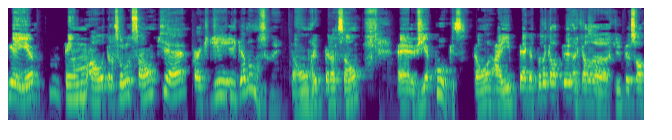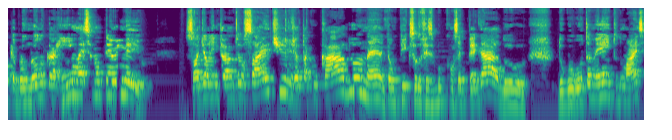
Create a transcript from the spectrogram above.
E aí tem uma outra solução que é parte de, de anúncio, né? Então, recuperação é, via cookies. Então, aí pega todo aquela, aquela, aquele pessoal que abandona o carrinho, mas você não tem o e-mail. Só de ela entrar no teu site, ele já está cucado, né? Então, o pixel do Facebook consegue pegar, do, do Google também, tudo mais.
